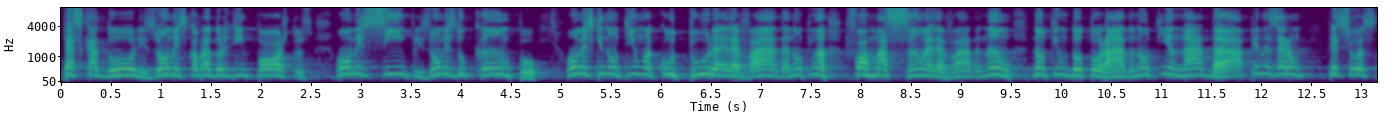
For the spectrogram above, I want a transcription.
pescadores, homens cobradores de impostos, homens simples, homens do campo, homens que não tinham uma cultura elevada, não tinham uma formação elevada, não, não tinham um doutorado, não tinha nada, apenas eram pessoas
